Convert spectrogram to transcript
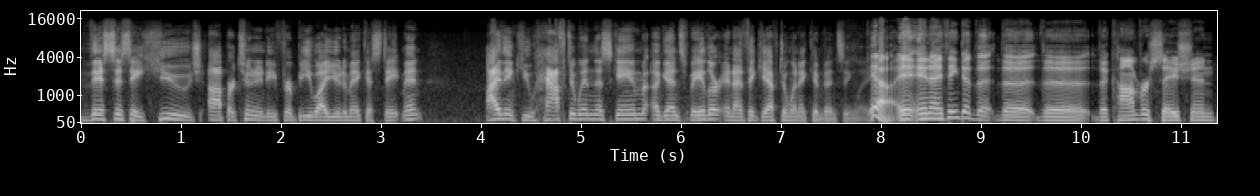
This is a huge opportunity for BYU to make a statement. I think you have to win this game against Baylor, and I think you have to win it convincingly. Yeah, a- and I think that the the the the conversation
